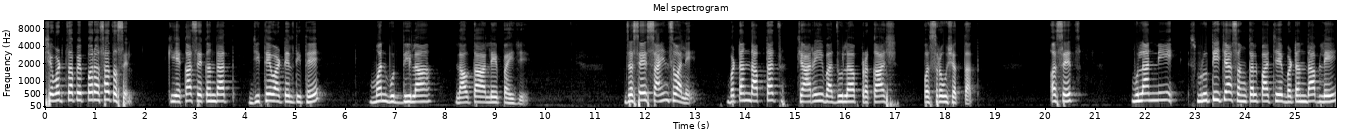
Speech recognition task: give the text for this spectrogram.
शेवटचा पेपर असाच असेल की एका सेकंदात जिथे वाटेल तिथे मन बुद्धीला लावता आले पाहिजे. जसे सायन्सवाले बटन दाबताच चारही बाजूला प्रकाश पसरवू शकतात असेच मुलांनी स्मृतीच्या संकल्पाचे बटन दाबले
